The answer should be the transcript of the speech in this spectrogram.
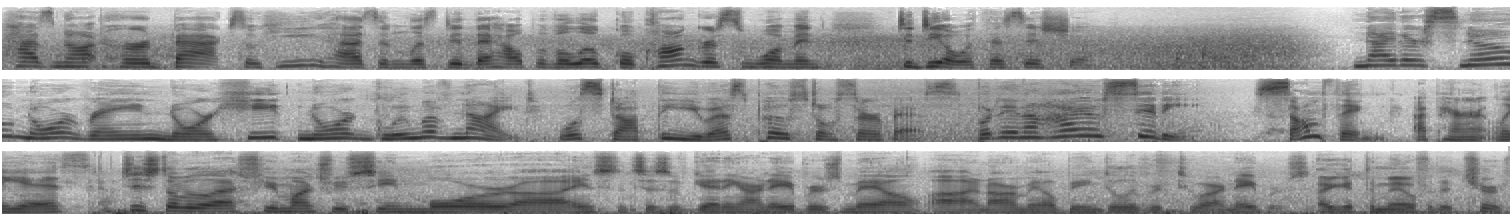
has not heard back, so he has enlisted the help of a local congresswoman to deal with this issue. Neither snow nor rain nor heat nor gloom of night will stop the U.S. Postal Service. But in Ohio City, something apparently is. Just over the last few months, we've seen more uh, instances of getting our neighbors' mail uh, and our mail being delivered to our neighbors. I get the mail for the church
